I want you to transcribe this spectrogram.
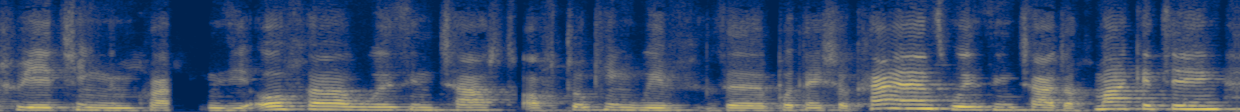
creating and crafting the offer, who is in charge of talking with the potential clients, who is in charge of marketing.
